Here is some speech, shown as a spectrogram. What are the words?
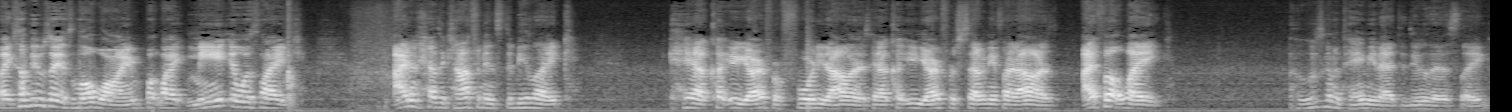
Like some people say it's lowballing, but like me, it was like I didn't have the confidence to be like, "Hey, I'll cut your yard for forty dollars. Hey, I'll cut your yard for seventy five dollars." I felt like, who's gonna pay me that to do this? Like,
